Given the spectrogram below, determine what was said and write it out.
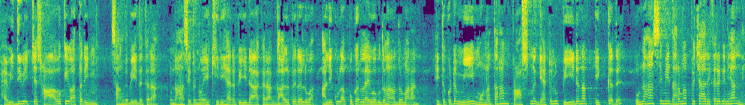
පැවිදි වෙච්ච ශ්‍රාවකය අතරින්ම සංගබේද කර. උන්හසට නොේ කිරිහැර පීඩා කර ගල් පෙරලුව අලිකුලප්පු කර ලැව බුදුහාන්දුර මරන් එතකොට මේ මොනතරම් ප්‍රශ්න ගැටලු පීඩනත් එක්කද උන්වහන්සේ මේ ධර්මප්‍රචාරය කරගෙන යන්නේ?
